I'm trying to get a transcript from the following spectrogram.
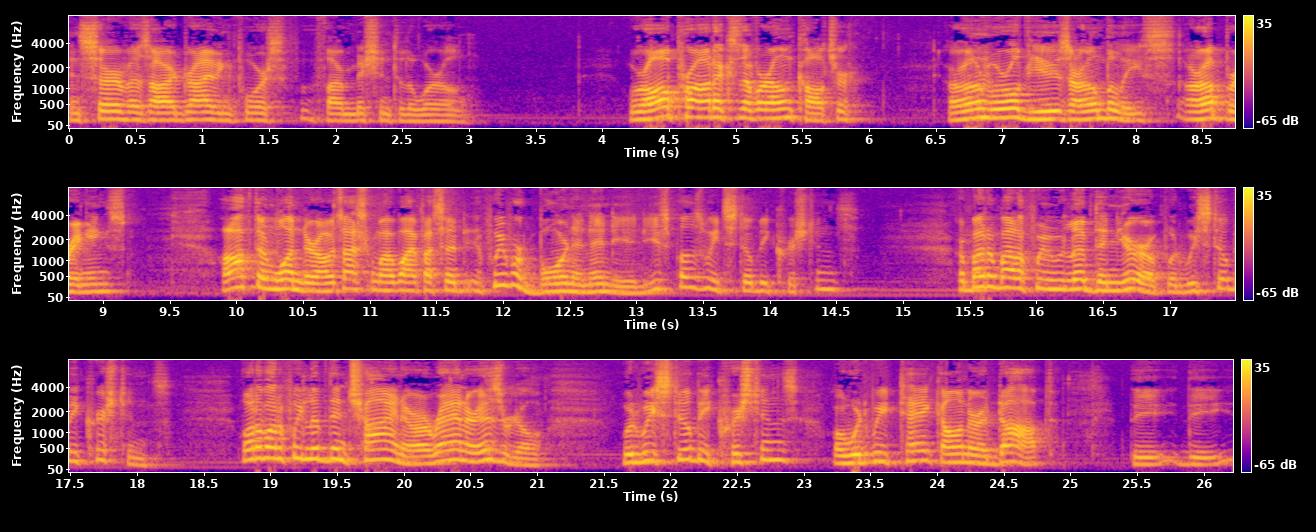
and serve as our driving force with our mission to the world. We're all products of our own culture, our own worldviews, our own beliefs, our upbringings. I often wonder, I was asking my wife, I said, if we were born in India, do you suppose we'd still be Christians? Or what about if we lived in Europe, would we still be Christians? What about if we lived in China or Iran or Israel? Would we still be Christians? Or would we take on or adopt the, the,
